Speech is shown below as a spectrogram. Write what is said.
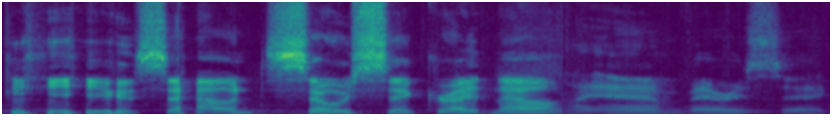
you sound so sick right now. I am very sick,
